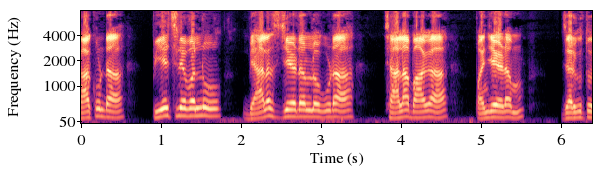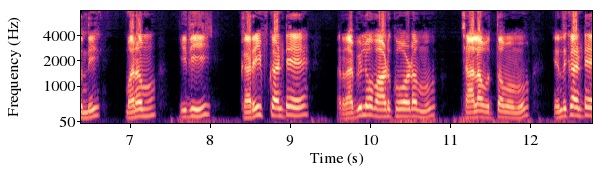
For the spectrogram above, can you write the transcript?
కాకుండా పిహెచ్ లెవెల్ను బ్యాలెన్స్ చేయడంలో కూడా చాలా బాగా పనిచేయడం జరుగుతుంది. మనం ఇది ఖరీఫ్ కంటే రబీలో వాడుకోవడం చాలా ఉత్తమము. ఎందుకంటే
